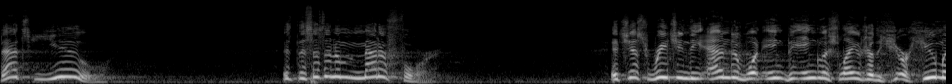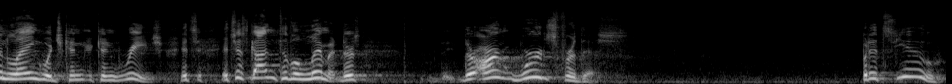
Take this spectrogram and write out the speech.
That's you. This isn't a metaphor. It's just reaching the end of what the English language or, the, or human language can, can reach. It's, it's just gotten to the limit. There's, there aren't words for this. But it's you,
